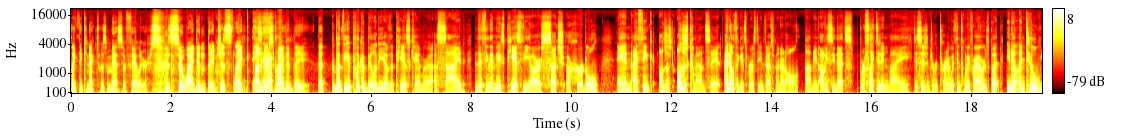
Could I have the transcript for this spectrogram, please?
Like the Kinect was a massive failure, so, so why didn't they just like understand? Why did they that? But the applicability of the PS camera aside, the thing that makes PSVR such a hurdle And I think I'll just I'll just come out and say it. I don't think it's worth the investment at all. I mean, obviously that's reflected in my decision to return it within 24 hours. But you know, until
